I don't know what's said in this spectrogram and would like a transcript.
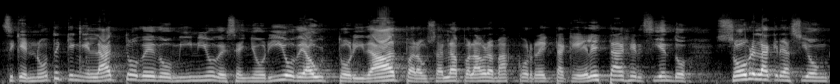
Así que note que en el acto de dominio, de señorío, de autoridad, para usar la palabra más correcta, que él está ejerciendo sobre la creación,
